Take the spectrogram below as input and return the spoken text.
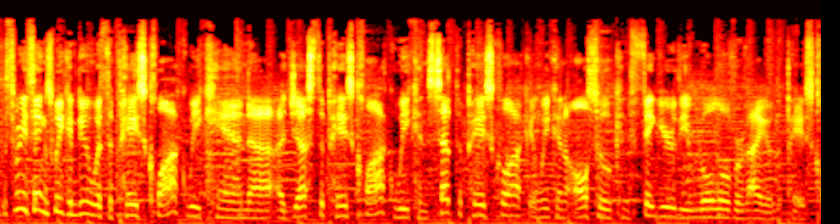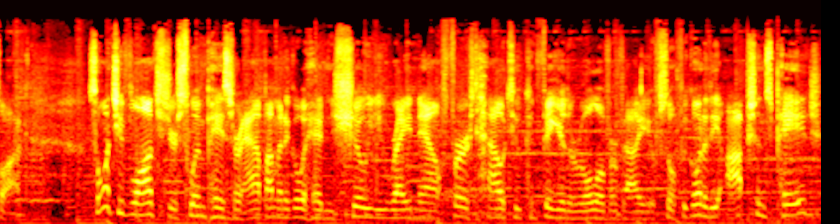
The three things we can do with the pace clock, we can uh, adjust the pace clock, we can set the pace clock, and we can also configure the rollover value of the pace clock. So once you've launched your Swim Pacer app, I'm going to go ahead and show you right now first how to configure the rollover value. So if we go to the options page,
